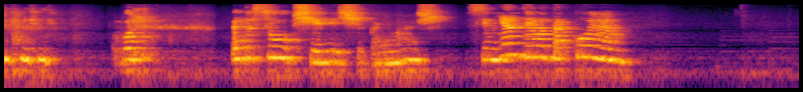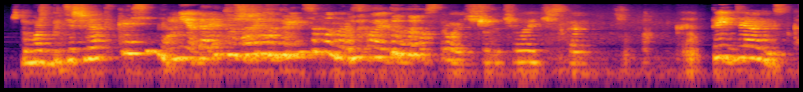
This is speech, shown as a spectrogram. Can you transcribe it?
Вот это все общие вещи, понимаешь? Семья дело такое. Что может быть и шведская семья. Нет, Да, это уже этот принцип он рассматривает, построить что-то человеческое. ты идеалистка.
